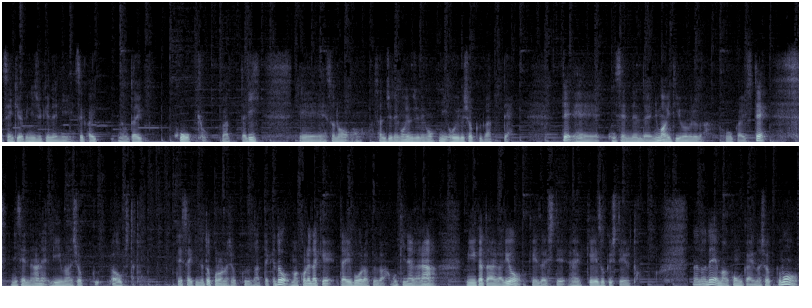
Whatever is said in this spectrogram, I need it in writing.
あ、1929年に世界の大公共があったり、えー、その30年後、40年後にオイルショックがあって、で、えー、2000年代にも IT バブルが崩壊して、2007年リーマンショックが起きたと。で、最近だとコロナショックがあったけど、まあ、これだけ大暴落が起きながら、右肩上がりを経済して、えー、継続していると。なので、まあ、今回のショックも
